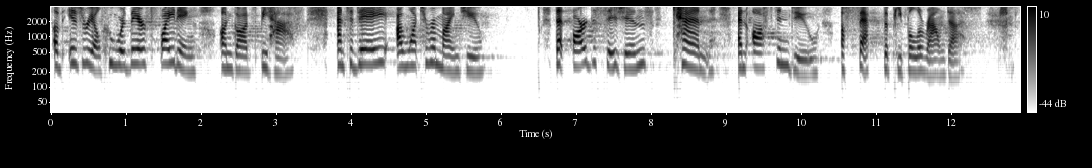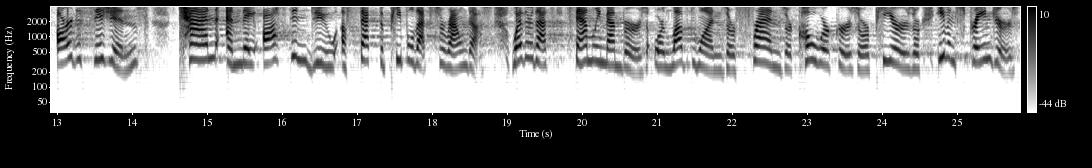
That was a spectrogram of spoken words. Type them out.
of Israel who were there fighting on God's behalf. And today I want to remind you that our decisions can and often do affect the people around us. Our decisions can and they often do affect the people that surround us, whether that's family members or loved ones or friends or coworkers or peers or even strangers.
